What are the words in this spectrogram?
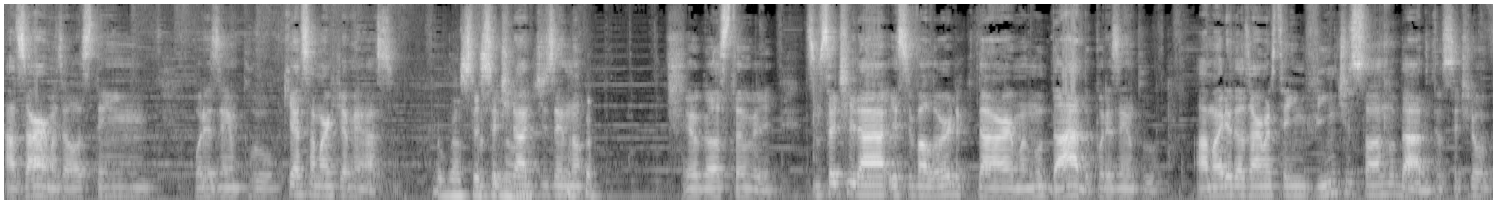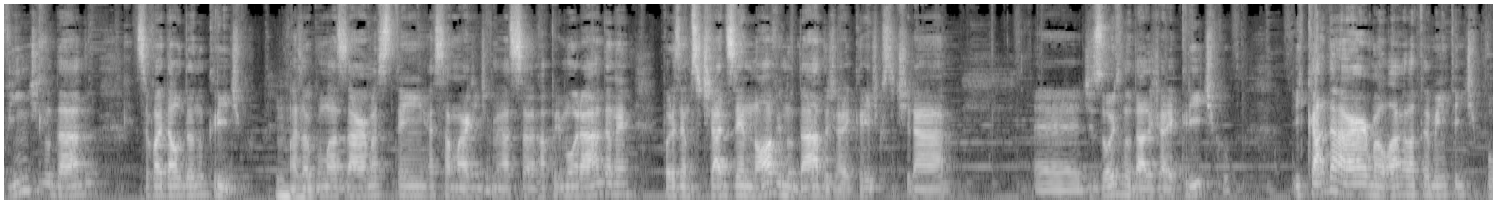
as armas, elas têm, por exemplo, o que é essa margem de ameaça? Eu gosto Se você tirar 19. Eu gosto também. Se você tirar esse valor da arma no dado, por exemplo, a maioria das armas tem 20 só no dado. Então, se você tirou 20 no dado, você vai dar o dano crítico. Uhum. Mas algumas armas têm essa margem de ameaça aprimorada, né? Por exemplo, se tirar 19 no dado já é crítico, se tirar é, 18 no dado já é crítico. E cada arma lá, ela também tem tipo,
